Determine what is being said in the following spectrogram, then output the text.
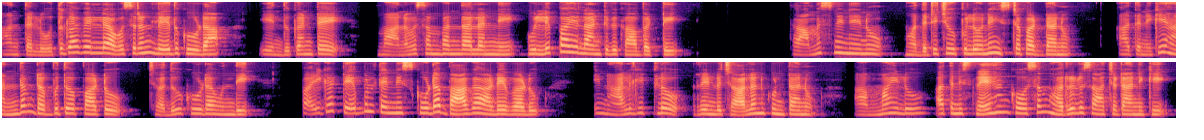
అంత లోతుగా వెళ్ళే అవసరం లేదు కూడా. ఎందుకంటే మానవ సంబంధాలన్నీ ఉల్లిపాయ లాంటివి కాబట్టి. థామస్ని నేను మొదటి చూపులోనే ఇష్టపడ్డాను. అతనికి అందం డబ్బుతో పాటు చదువు కూడా ఉంది. పైగా టేబుల్ టెన్నిస్ కూడా బాగా ఆడేవాడు. ఈ నాలుగిట్లో రెండు చాలనుకుంటాను. అమ్మాయిలు అతని స్నేహం కోసం అర్రులు సాచడానికి.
